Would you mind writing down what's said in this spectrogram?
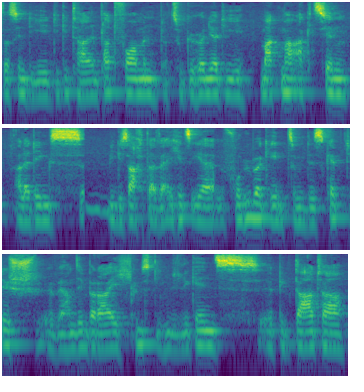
Das sind die digitalen Plattformen. Dazu gehören ja die Magma-Aktien. Allerdings wie gesagt, da wäre ich jetzt eher vorübergehend zumindest skeptisch. Wir haben den Bereich künstliche Intelligenz, äh, Big Data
